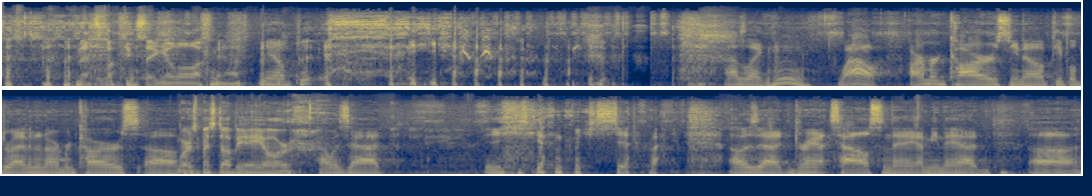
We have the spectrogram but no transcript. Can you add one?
That's fucking saying a lot, man. you know, but, yeah, right. I was like, hmm, wow, armored cars. You know, people driving in armored cars. Um, Where's my stubby AR? I was at yeah, shit, right. I was at Grant's house, and they, I mean, they had, uh,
